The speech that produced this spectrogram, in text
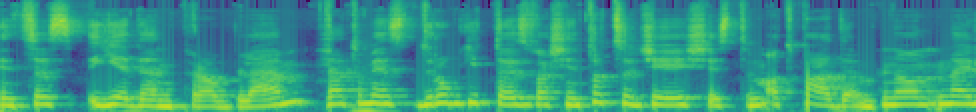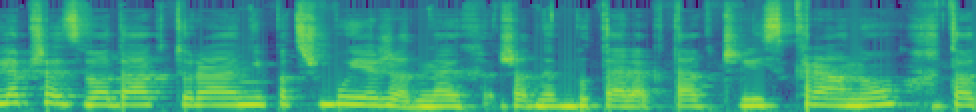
więc to jest jeden problem. Natomiast drugi to jest właśnie to, co dzieje się z tym odpadem. No, najlepsza jest woda, która nie potrzebuje żadnych, żadnych butelek, tak? Czyli z kranu. To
